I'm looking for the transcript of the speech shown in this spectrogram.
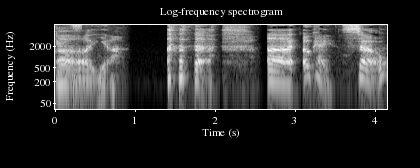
Uh yeah. uh okay, so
